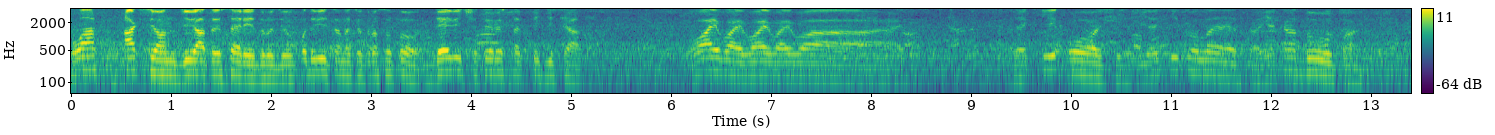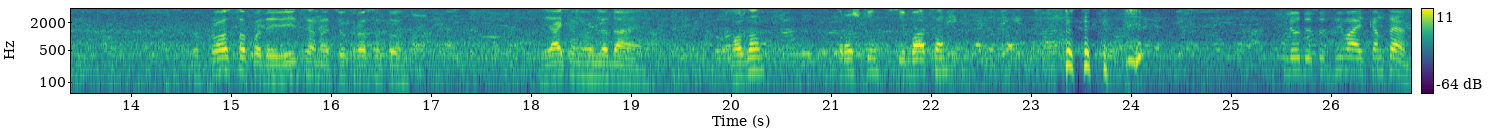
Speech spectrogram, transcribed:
Клас Axion 9 серії, друзі. Ви подивіться на цю красоту. 9450. Вай, вай, вай, вай, вай. Які очі, які колеса, яка дупа. Ви просто подивіться на цю красоту. Як він виглядає. Можна трошки сібатися? Люди тут знімають контент.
